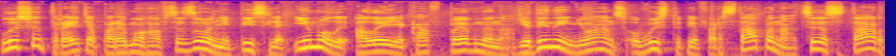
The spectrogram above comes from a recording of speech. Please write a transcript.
лише третя перемога в сезоні після імоли, але яка впевнена. Єдиний нюанс у виступі Ферстапена це старт,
